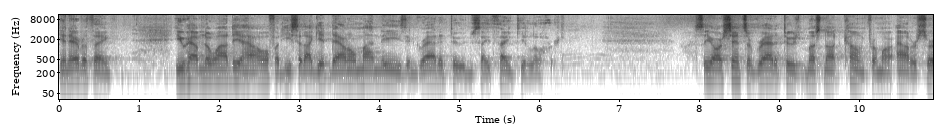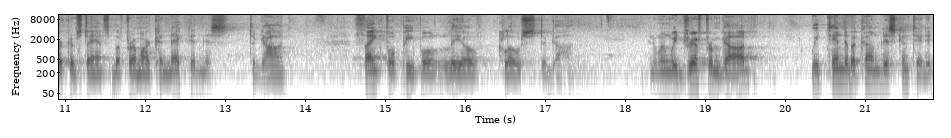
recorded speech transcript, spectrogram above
In everything. You have no idea how often he said, I get down on my knees in gratitude and say, Thank you, Lord. See, our sense of gratitude must not come from our outer circumstance, but from our connectedness to God. Thankful people live close to God. And when we drift from God, we tend to become discontented.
